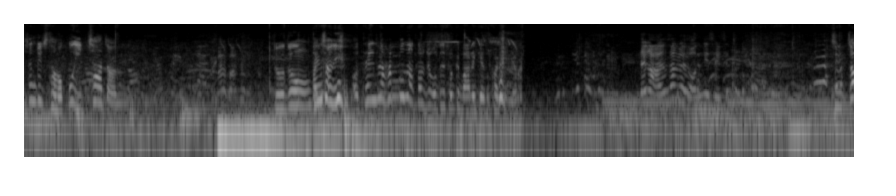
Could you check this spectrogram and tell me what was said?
샌드위치 다 먹고 2차전. 빨리 마셔. 두둥. 텐션이. 어 텐션 한 번도 안 떨어지고 어떻게 저렇게 말을 계속 있냐? 내가 안 사면 언니 제일 센터 너. 진짜?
